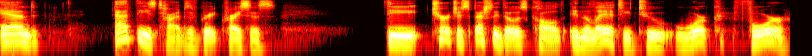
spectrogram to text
And at these times of great crisis, the church, especially those called in the laity to work for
